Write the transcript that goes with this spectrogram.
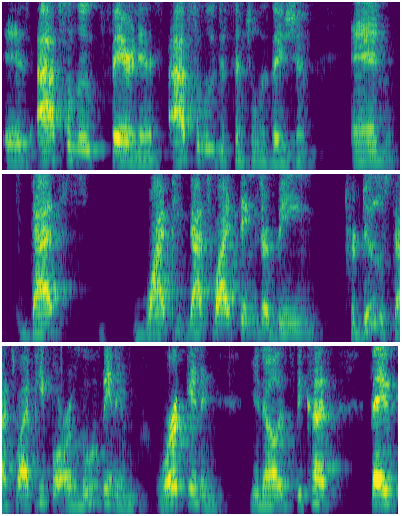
is absolute fairness, absolute decentralization, and that's why that's why things are being produced. That's why people are moving and working, and you know, it's because they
